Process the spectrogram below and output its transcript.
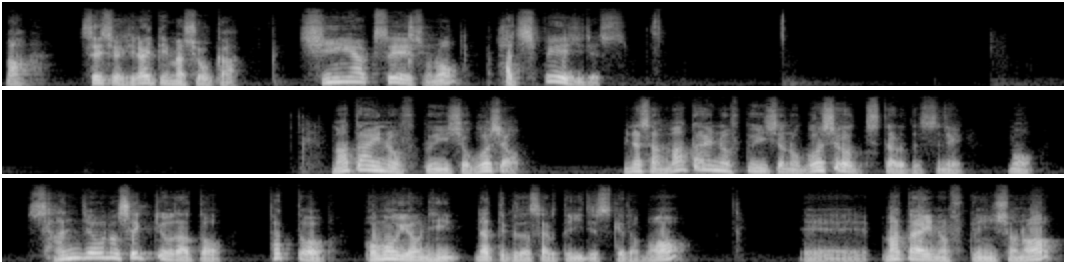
まあ、聖書を開いてみましょうか。新約聖書の8ページです。マタイの福音書5章。皆さん、マタイの福音書の5章って言ったらですね、もう三条の説教だと、パッと思うようになってくださるといいですけども、えー、マタイの福音書の、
